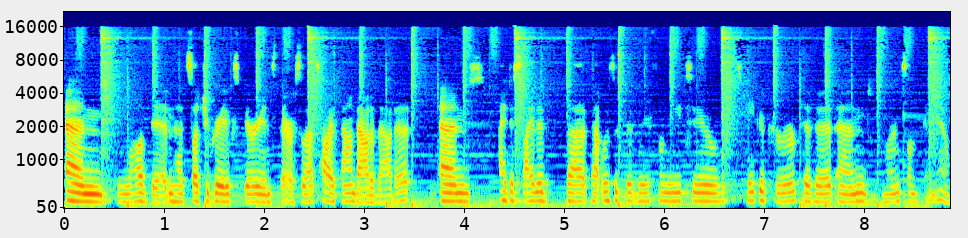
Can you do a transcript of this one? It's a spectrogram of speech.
and loved it and had such a great experience there. So that's how I found out about it. And I decided that that was a good way for me to take a career pivot and learn something new.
